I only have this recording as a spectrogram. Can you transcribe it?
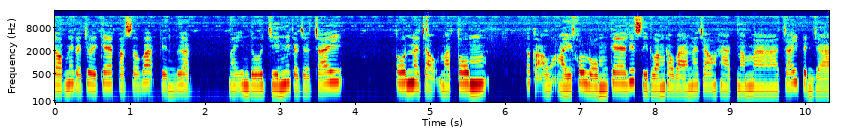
ดอกนี่ก็ช่วยแก้ปัสสาวะเป็นเลือด ในอินโดจีนนี่ก็จะใจต้นนะเจ้ามาต้ม แล้วก็เอาไอเข้าลมแก้ฤทธิ์สีดวงทวารนะเจ้าหากนำมาใจเป็นยา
